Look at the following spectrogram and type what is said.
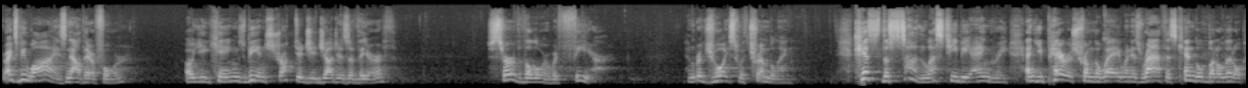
Right, to be wise now, therefore, O ye kings, be instructed, ye judges of the earth. Serve the Lord with fear and rejoice with trembling. Kiss the Son, lest he be angry, and ye perish from the way when his wrath is kindled but a little.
